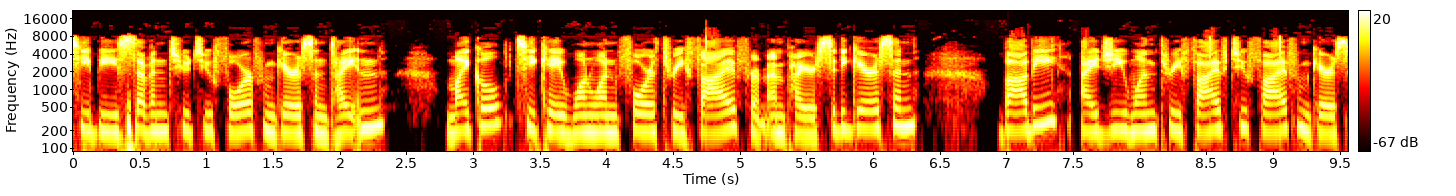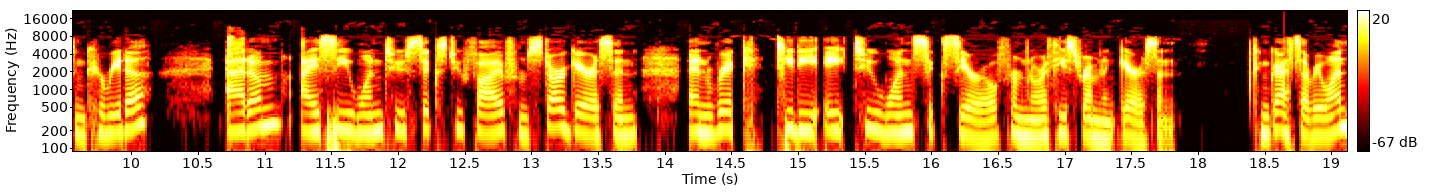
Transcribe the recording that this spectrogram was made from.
TB7224 from Garrison Titan, Michael, TK11435 from Empire City Garrison, Bobby, IG13525 from Garrison Carida, Adam, IC12625 from Star Garrison, and Rick, TD82160 from Northeast Remnant Garrison. Congrats, everyone.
